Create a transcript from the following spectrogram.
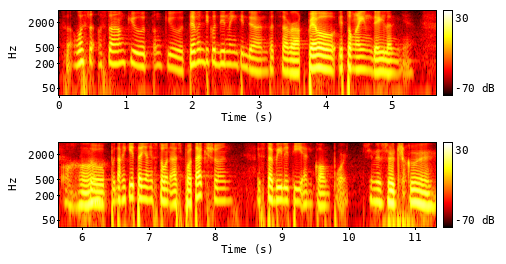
So, was, was ang cute, ang cute. Pero hindi ko din maintindihan, but sa rock. Pero ito nga yung dahilan niya. Uh-huh. So, nakikita niya ang stone as protection, stability, and comfort. Sinesearch ko eh.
